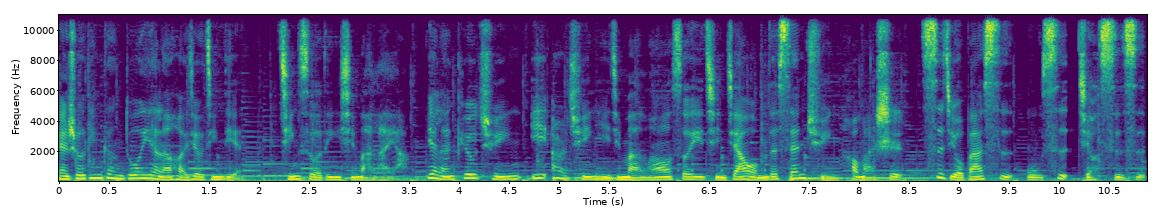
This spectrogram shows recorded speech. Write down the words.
想收听更多夜兰怀旧经典请锁定喜马拉雅。夜兰 q 群一二群已经满了哦所以请加我们的三群号码是四九八四五四九四四。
